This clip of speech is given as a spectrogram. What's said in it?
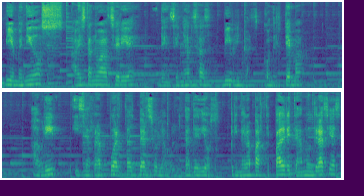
Bienvenidos a esta nueva serie de enseñanzas bíblicas con el tema Abrir y cerrar puertas versus la voluntad de Dios. Primera parte. Padre, te damos gracias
